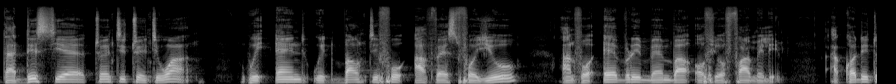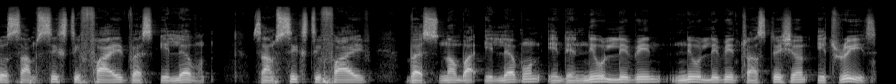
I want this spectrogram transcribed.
that this year, 2021, we end with bountiful harvest for you and for every member of your family. According to Psalm 65, verse 11. Psalm 65, verse number 11 in the New Living New Living Translation, it reads,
